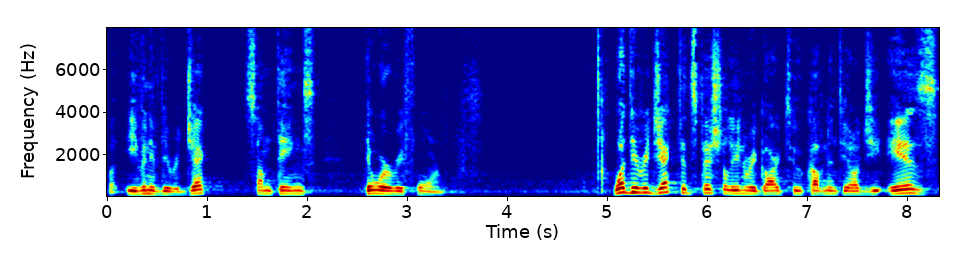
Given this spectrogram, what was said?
But even if they reject some things, they were Reformed. What they rejected, especially in regard to covenant theology, is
